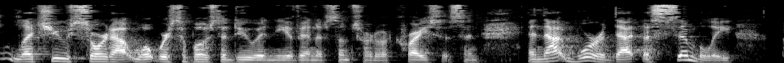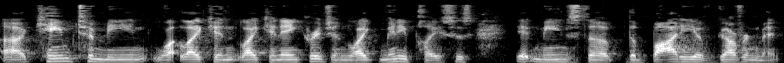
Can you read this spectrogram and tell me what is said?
let you sort out what we're supposed to do in the event of some sort of a crisis. And, and that word, that assembly, uh, came to mean, like in, like in Anchorage and like many places, it means the, the body of government.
